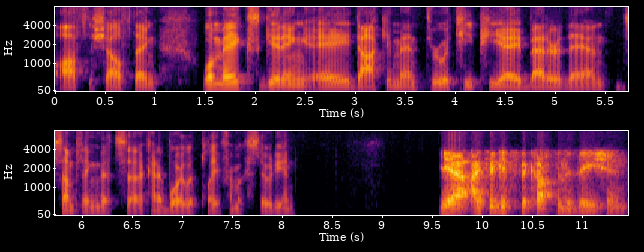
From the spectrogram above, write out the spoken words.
off the shelf thing what makes getting a document through a TPA better than something that's uh, kind of boilerplate from a custodian? Yeah, I think it's the customization,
